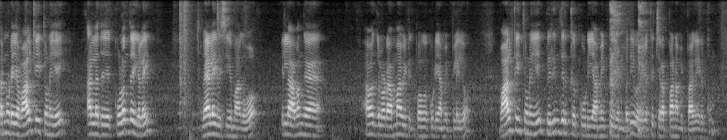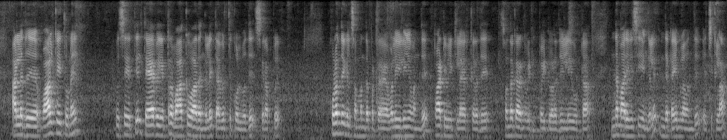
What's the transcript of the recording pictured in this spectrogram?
தன்னுடைய வாழ்க்கை துணையை அல்லது குழந்தைகளை வேலை விஷயமாகவோ இல்லை அவங்க அவங்களோட அம்மா வீட்டுக்கு போகக்கூடிய அமைப்பிலேயோ வாழ்க்கை துணையை பிரிந்திருக்கக்கூடிய அமைப்பு என்பது இவர்களுக்கு சிறப்பான அமைப்பாக இருக்கும். அல்லது வாழ்க்கை துணை விஷயத்தில் தேவையற்ற வாக்குவாதங்களை தவிர்த்து கொள்வது சிறப்பு. குழந்தைகள் சம்மந்தப்பட்ட வழியிலையும் வந்து பாட்டி வீட்டில் இருக்கிறது சொந்தக்காரங்க வீட்டுக்கு போயிட்டு வர்றது லீவ் விட்டா இந்த மாதிரி விஷயங்களை இந்த டைமில் வந்து வச்சுக்கலாம்.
